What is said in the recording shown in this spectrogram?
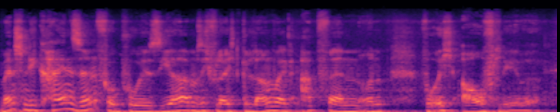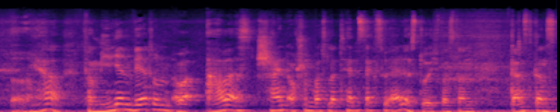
Menschen, die keinen Sinn für Poesie haben, sich vielleicht gelangweilt abwenden und wo ich auflebe. Ja, Familienwert, und, aber, aber es scheint auch schon was latent Sexuelles durch, was dann ganz, ganz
